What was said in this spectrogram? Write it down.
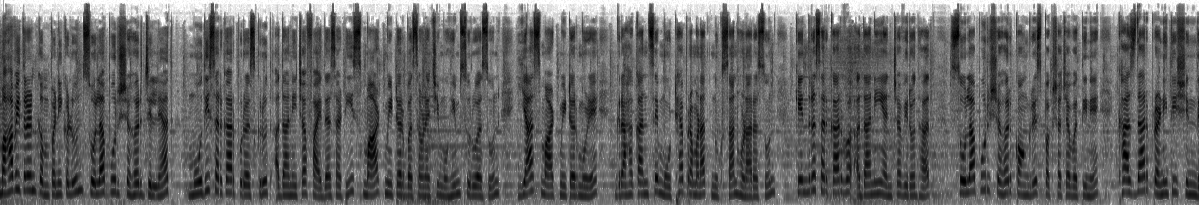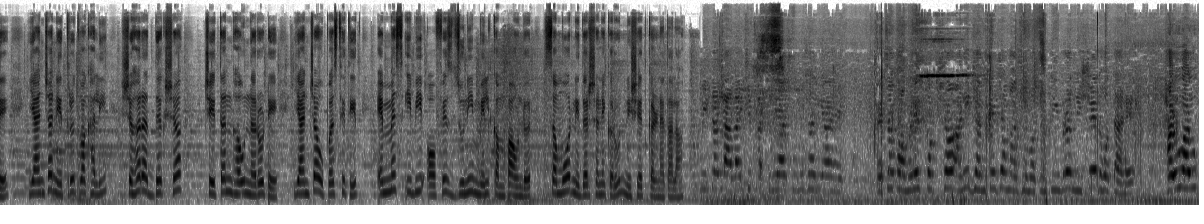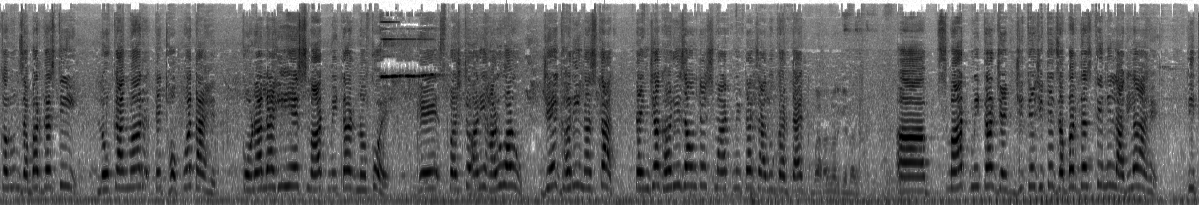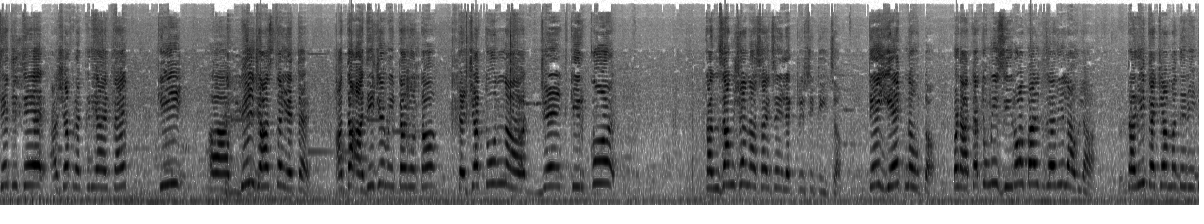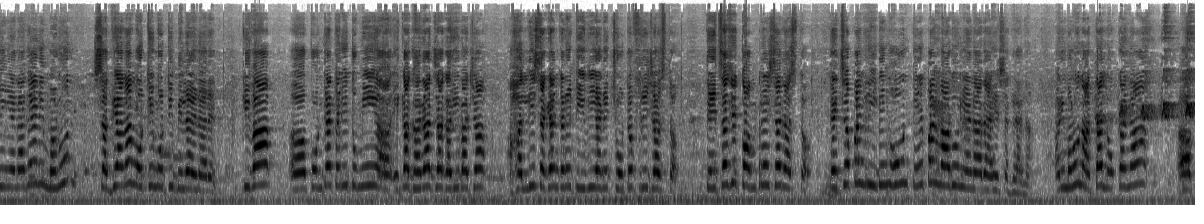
महावितरण कंपनीकडून सोलापूर शहर जिल्ह्यात मोदी सरकार पुरस्कृत अदानीच्या फायद्यासाठी स्मार्ट मीटर बसवण्याची मोहीम सुरू असून या स्मार्ट मीटरमुळे ग्राहकांचे मोठ्या प्रमाणात नुकसान होणार असून केंद्र सरकार व अदानी यांच्या विरोधात सोलापूर शहर काँग्रेस पक्षाच्या वतीने खासदार प्रणिती शिंदे यांच्या नेतृत्वाखाली शहर अध्यक्ष चेतन भाऊ नरोटे यांच्या उपस्थितीत M S E B office जुनी मिल कंपाऊंडर समोर निदर्शने करून निषेध करण्यात आला. मीटर लावायची प्रक्रिया सुरू झाली आहे. त्याचा काँग्रेस पक्ष आणि जनतेच्या माध्यमातून तीव्र निषेध होत आहे. हळूहळू करून जबरदस्ती लोकांवर ते थोपवत आहेत. कोणालाही हे स्मार्ट मीटर नकोय. हे स्पष्ट आणि हळूहळू जे घरी नसतात त्यांच्या घरी जाऊन ते स्मार्ट मीटर चालू करतायत. बारा हजार घेणार. स्मार्ट मीटर जे जिथे जिथे जबरदस्तीने लागलं आहे तिथे तिथे अशा प्रक्रिया येत आहेत की बिल जास्त येत आहे. आता आधी जे मीटर होतं त्याच्यातून जे किरकोळ कन्झम्पन असायचं इलेक्ट्रिसिटीचं ते येत नव्हतं. पण आता तुम्ही झिरो बल्ब जरी लावला तरी त्याच्यामध्ये रिडिंग येणार आहे आणि म्हणून सगळ्यांना मोठी मोठी बिलं येणार आहेत. किंवा कोणत्या तरी तुम्ही एका घरात जा गरीबाच्या हल्ली सगळ्यांकडे टी व्ही आणि एक छोटं फ्रीज असतं. त्याचं जे कॉम्प्रेसर असतं त्याचं पण रिडिंग होऊन ते पण वाढून येणार आहे सगळ्यांना. आणि म्हणून आता लोकांना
